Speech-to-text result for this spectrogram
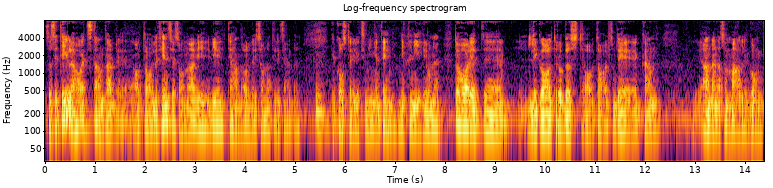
Så se till att ha ett standardavtal. Det finns ju sådana, vi, vi tillhandahåller ju sådana till exempel. Mm. Det kostar ju liksom ingenting, 99 kronor. Då har du ett eh, legalt robust avtal som det kan användas som mall gång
